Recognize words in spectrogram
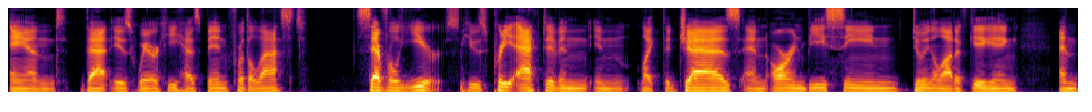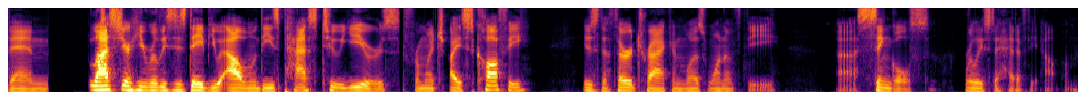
and that is where he has been for the last several years. He was pretty active in in like the jazz and R&B scene, doing a lot of gigging, and then last year he released his debut album these past 2 years, from which Iced Coffee is the third track and was one of the uh, singles released ahead of the album.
